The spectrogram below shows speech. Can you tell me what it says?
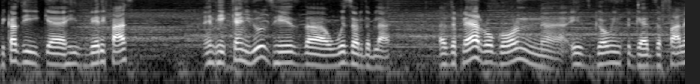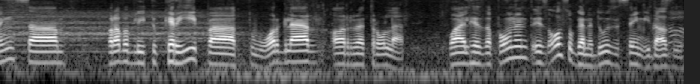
Because he uh, he's very fast and he can use his uh, wizard blast. As the player Rhaugorn uh, is going to get the phalanx um, probably to creep uh, to Warglar or uh, Troller, while his opponent is also gonna do the same Idaazl.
